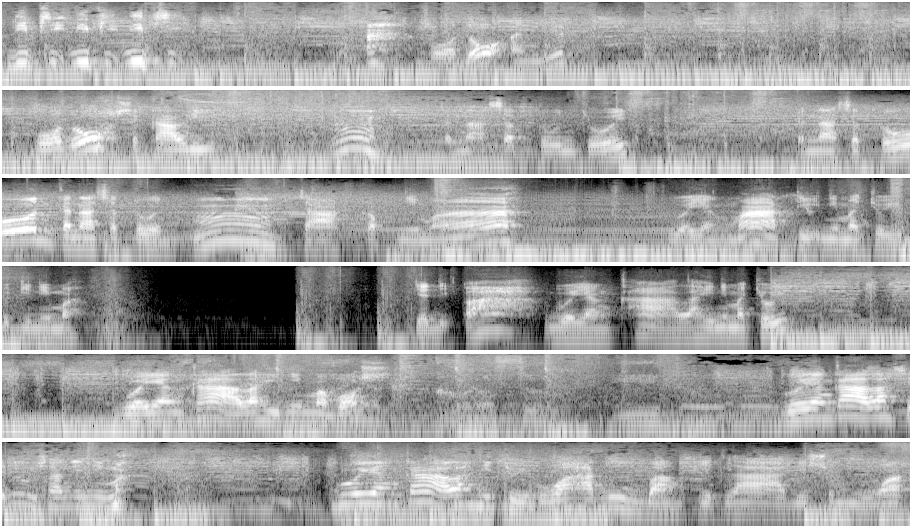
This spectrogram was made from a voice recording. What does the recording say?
Dipsi dipsi dipsi. Ah bodoh anjir. Bodoh sekali hmm kena setun cuy. Kena setun kena setun. Hmm cakep nih mah. Gue yang mati ini mah cuy begini mah. Jadi ah gue yang kalah ini mah cuy. Gue yang kalah ini mah bos. Gue yang kalah seriusan ini mah. Gue yang kalah nih cuy. Waduh bangkit lagi semua.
